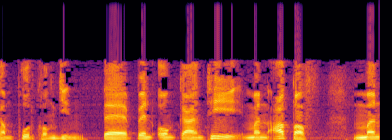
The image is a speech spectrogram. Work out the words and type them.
คำพูดของญิน แต่เป็นองค์การที่มันอัตฟมัน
